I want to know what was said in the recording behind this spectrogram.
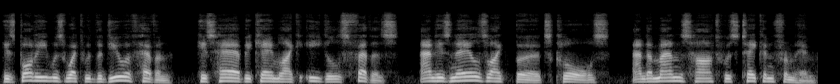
his body was wet with the dew of heaven, his hair became like eagle's feathers, and his nails like bird's claws, and a man's heart was taken from him,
